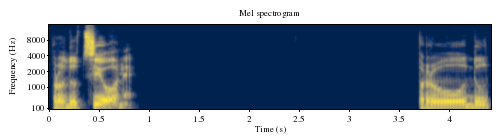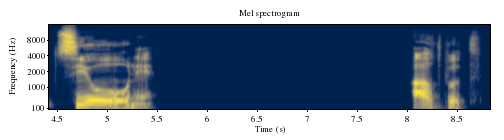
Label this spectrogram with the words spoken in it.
Produzione. Produzione. Output.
